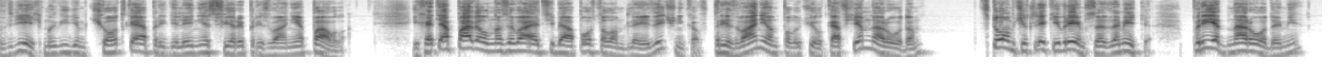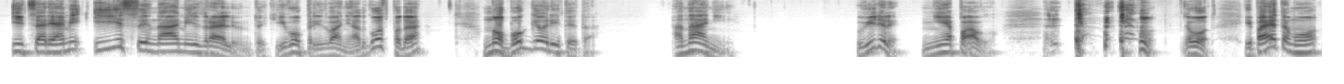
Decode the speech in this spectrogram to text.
здесь мы видим четкое определение сферы призвания Павла. И хотя Павел называет себя апостолом для язычников, призвание он получил ко всем народам, в том числе к евреям, заметьте, пред народами и царями и сынами Израилевыми. То есть его призвание от Господа, но Бог говорит это Анании. Увидели? Не Павлу. вот. И поэтому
